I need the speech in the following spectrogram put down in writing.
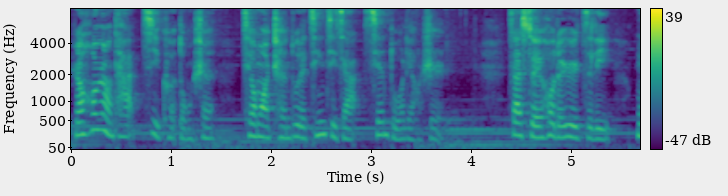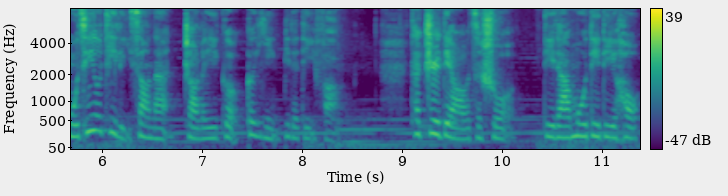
然后让他即刻动身前往成都的亲戚家先躲两日。在随后的日子里，母亲又替李笑南找了一个更隐蔽的地方。他致电儿子说：“抵达目的地后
